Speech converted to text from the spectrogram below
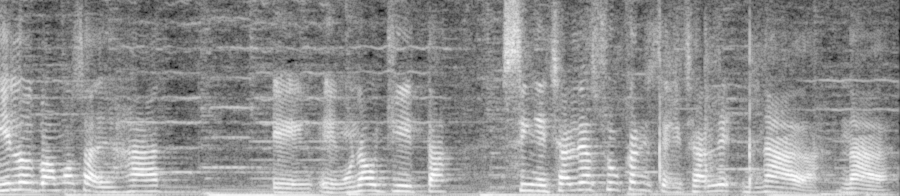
y los vamos a dejar en, en, una ollita sin echarle azúcar y sin echarle nada, nada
